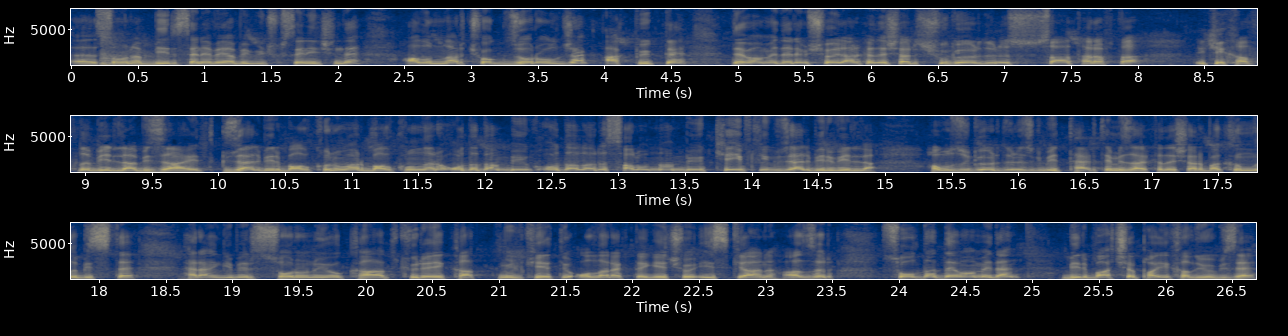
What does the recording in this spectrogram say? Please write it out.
e, sonra bir sene veya bir buçuk sene içinde alımlar çok zor olacak. Akbük'te devam edelim. Şöyle arkadaşlar şu gördüğünüz sağ tarafta İki katlı villa bize ait. Güzel bir balkonu var. Balkonları odadan büyük, odaları salondan büyük, keyifli güzel bir villa. Havuzu gördüğünüz gibi tertemiz arkadaşlar. Bakımlı bir site. Herhangi bir sorunu yok. Kağıt küreği, kat mülkiyeti olarak da geçiyor. İskanı hazır. Solda devam eden bir bahçe payı kalıyor bize.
